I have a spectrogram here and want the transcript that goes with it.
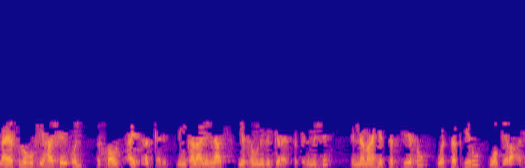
ላ የስሉሁ ፊሃ ሸይኡን እሷ ውስጥ አይፈቀድም። ሚን ከላሚናስ የሰው ንግግር አይፈቀድም። እሺ እነማ ይሄ ተስቢሑ ወተክቢሩ ወቂራአት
